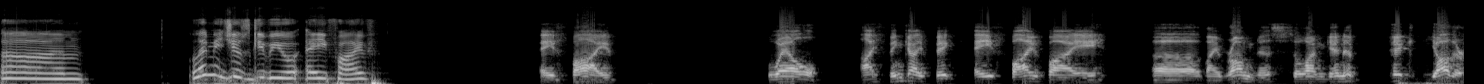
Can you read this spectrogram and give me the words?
Um, let me just give you A5. A5. Well, I think I picked A5 by uh my wrongness, so I'm gonna pick the other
